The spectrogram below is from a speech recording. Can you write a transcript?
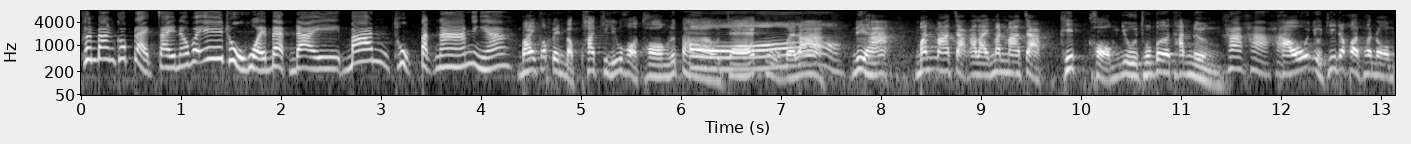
เพื่อนบ้านก็แปลกใจนะว่าเอ๊ะถูกหวยแบบใดบ้านถูกตัดน้ำอย่างเงี้ย ใบก็เป็นแบบผ้าคิริ้วห่อทองหรือเปล่า อ๋อ แจ๊คถูกไหมล่ะนี่ฮะ มันมาจากอะไรมันมาจากคลิปของยูทูบเบอร์ท่านหนึ่ง ค่ะค่ะค่ะ เขาอยู่ที่นครพนม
